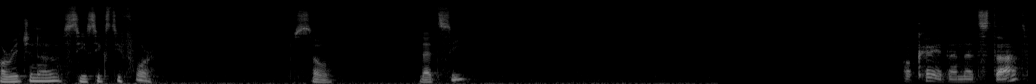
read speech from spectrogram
original C64. So let's see. Okay, then let's start.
